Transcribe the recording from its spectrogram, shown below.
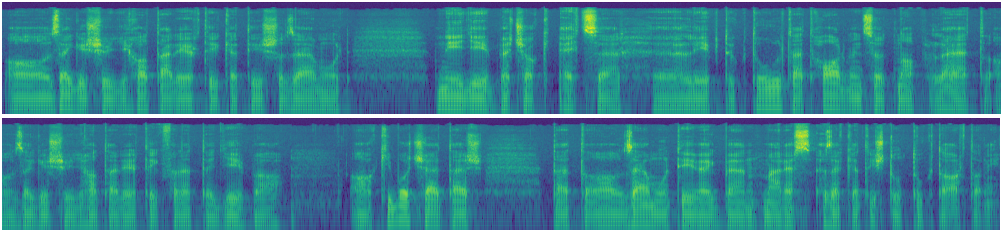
Az egészségügyi határértéket is az elmúlt négy évben csak egyszer léptük túl, tehát 35 nap lehet az egészségügyi határérték felett egy évben a, a kibocsátás, tehát az elmúlt években már ezt, ezeket is tudtuk tartani.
